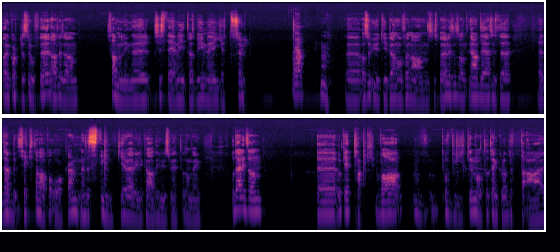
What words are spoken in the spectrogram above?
bare korte strofer at liksom sammenligner systemet i Itras by med gjødsel. Ja. Uh, og så utdyper han overfor en annen som spør. liksom sånn, ja, Det jeg synes det, det er kjekt å ha på åkeren, men det stinker, og jeg vil ikke ha det i huset mitt. Og sånne ting. Og det er litt sånn uh, Ok, takk. Hva, på hvilken måte tenker du at dette er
